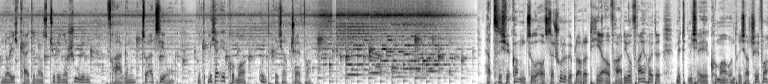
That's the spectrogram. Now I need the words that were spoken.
Neuigkeiten aus Thüringer Schulen, Fragen zur Erziehung mit Michael Kummer und Richard Schäfer. Herzlich willkommen zu Aus der Schule geplaudert hier auf Radio Frei. Heute mit Michael Kummer und Richard Schäfer.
